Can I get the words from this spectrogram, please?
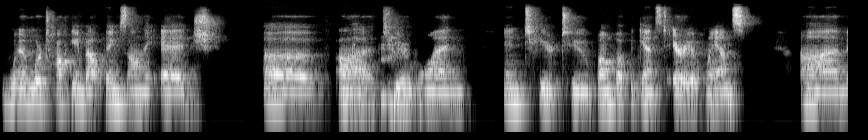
when we're talking about things on the edge of uh, tier one and tier two, bump up against area plans um,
